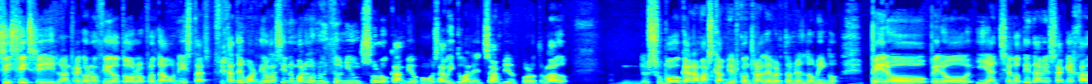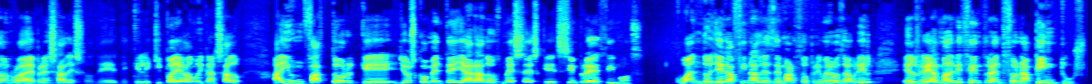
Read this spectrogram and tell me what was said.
Sí, sí, sí, lo han reconocido todos los protagonistas. Fíjate, Guardiola, sin embargo, no hizo ni un solo cambio, como es habitual en Champions, por otro lado. Mm, Supongo que hará más cambios contra el Everton el domingo. Pero, pero, y Ancelotti también se ha quejado en rueda de prensa de eso, de, que el equipo ha llegado muy cansado. Hay un factor que yo os comenté ya hará dos meses, que siempre decimos, cuando llega a finales de marzo, primeros de abril, el Real Madrid entra en zona Pintus.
